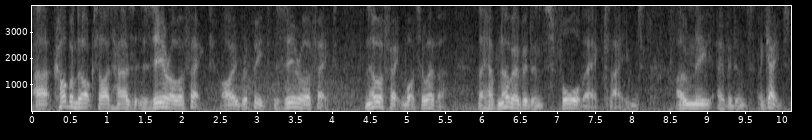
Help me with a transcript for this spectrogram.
Uh, carbon dioxide has zero effect. I repeat, zero effect. No effect whatsoever. They have no evidence for their claims, only evidence against.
